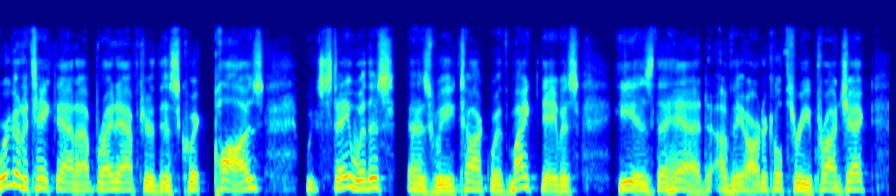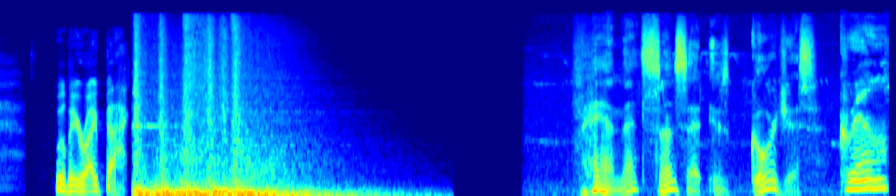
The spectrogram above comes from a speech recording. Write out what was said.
We're going to take that up right after this quick pause. Stay with us as we talk with Mike Davis. He is the head of the Article 3 project. We'll be right back. Man, that sunset is gorgeous. Grill,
